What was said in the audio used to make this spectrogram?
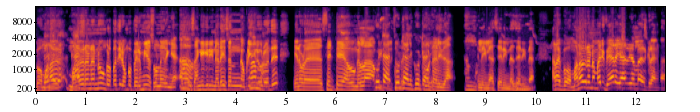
இப்போ மனோ எனக்கு காசு- மனோகரண்ணனும் உங்களை பத்தி ரொம்ப பெருமையா சொன்னாருங்க. அதாவது. சங்ககிரி நடேசன் அப்படிங்கிறவர் வந்து என்னோட செட்டு அவங்க எல்லாம் கூட்டாளி. கூட்டாளி தான். இல்லைங்களா? சரிங்கண்ணா சரிங்கண்ணா ஆனா இப்போ மனோகரண்ண மாதிரி வேற யார் எல்லாம் இருக்கிறாங்கண்ணா?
